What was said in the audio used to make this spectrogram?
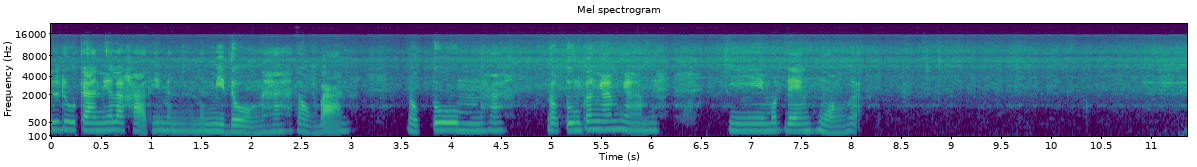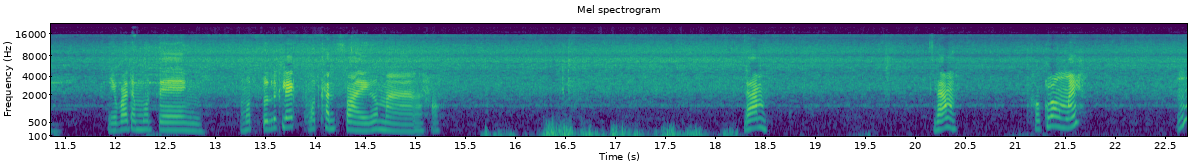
ฤดูกาลนี้แหละค่ะที่มันมันมีดอกนะคะดอกบาน ดอกตูมนะคะ ดอกตูมก็งามๆนะมีมดแดงห่วงด้วย อย่าว่าแต่มดแดง มดตัวเล็กๆ มดคันไฟก็มานะคะดำดำเขากล้องไหมอื้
